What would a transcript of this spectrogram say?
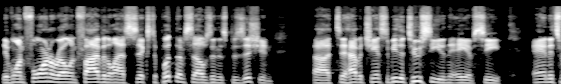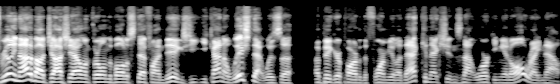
They've won four in a row and five of the last six to put themselves in this position uh, to have a chance to be the two seed in the AFC. And it's really not about Josh Allen throwing the ball to Stefon Diggs. You, you kind of wish that was a, a bigger part of the formula. That connection's not working at all right now.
